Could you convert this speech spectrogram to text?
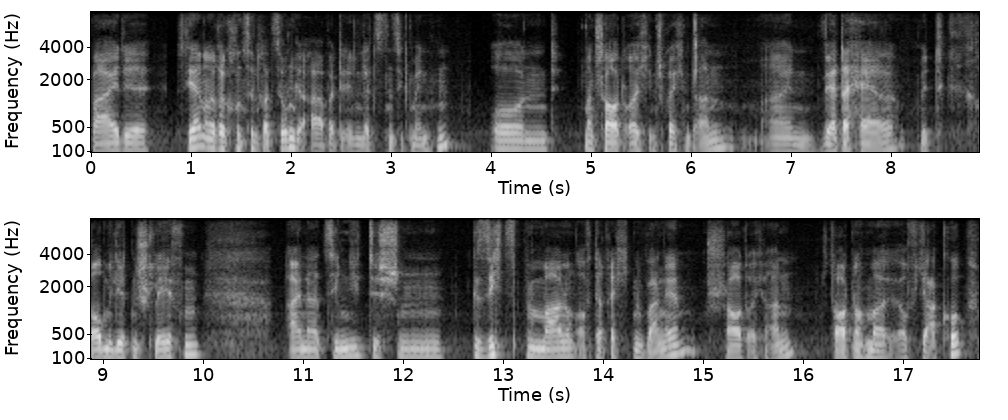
beide sehr an eurer Konzentration gearbeitet in den letzten Segmenten. Und man schaut euch entsprechend an. Ein werter Herr mit graumelierten Schläfen, einer zenitischen Gesichtsbemalung auf der rechten Wange. Schaut euch an. Schaut nochmal auf Jakob.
